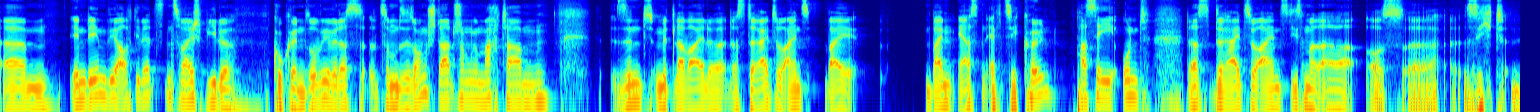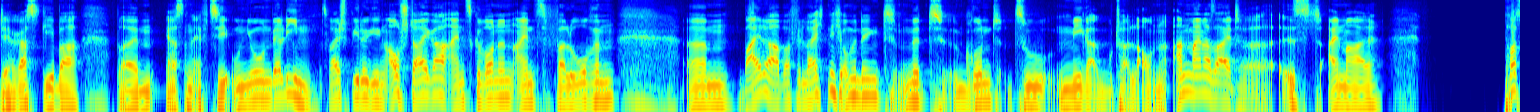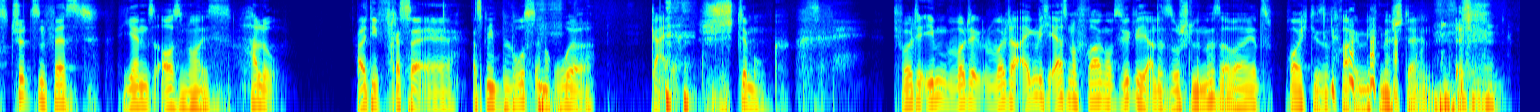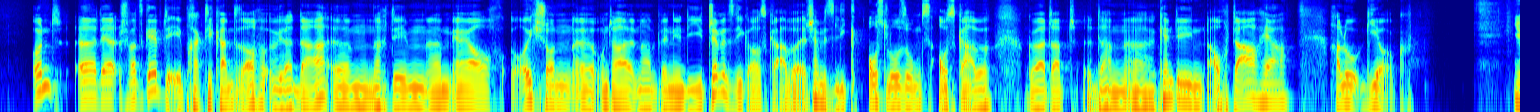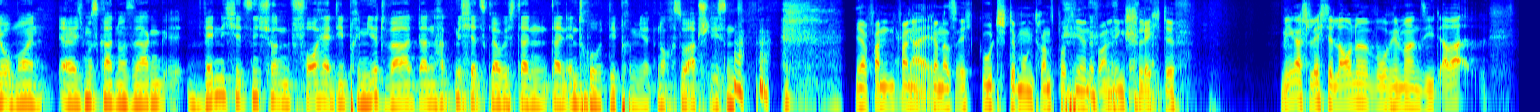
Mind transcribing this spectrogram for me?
ähm, indem wir auf die letzten zwei Spiele gucken. So wie wir das zum Saisonstart schon gemacht haben, sind mittlerweile das 3 zu 1 bei, beim ersten FC Köln passé und das 3 zu 1 diesmal aber aus äh, Sicht der Gastgeber beim ersten FC Union Berlin. Zwei Spiele gegen Aufsteiger, eins gewonnen, eins verloren. Ähm, beide aber vielleicht nicht unbedingt mit Grund zu mega guter Laune. An meiner Seite ist einmal Postschützenfest Jens aus Neuss. Hallo. Halt die Fresse, ey. Lass mich bloß in Ruhe. Geil. Stimmung. Ich wollte eben, wollte, wollte eigentlich erst noch fragen, ob es wirklich alles so schlimm ist, aber jetzt brauche ich diese Frage nicht mehr stellen. Und äh, der schwarzgelb.de Praktikant ist auch wieder da, ähm, nachdem ähm, er ja auch euch schon äh, unterhalten hat, wenn ihr die Champions League Ausgabe, Champions League Auslosungsausgabe gehört habt, dann äh, kennt ihr ihn auch daher. Hallo Georg. Jo, moin. Äh, ich muss gerade noch sagen, wenn ich jetzt nicht schon vorher deprimiert war, dann hat mich jetzt, glaube ich, dein, dein Intro deprimiert, noch so abschließend. Ja, fand, fand ich kann das echt gut Stimmung transportieren, vor allen Dingen schlechte. Mega schlechte Laune, wohin man sieht. Aber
